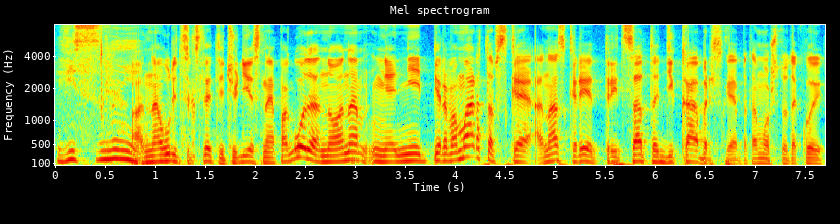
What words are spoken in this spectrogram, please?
весны. А на улице, кстати, чудесная погода, но она не первомартовская, она скорее 30-декабрьская, потому что такой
